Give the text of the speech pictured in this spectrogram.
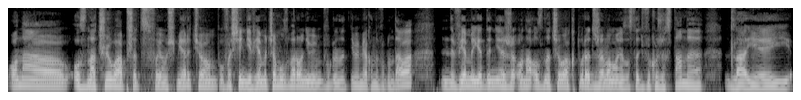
ona oznaczyła przed swoją śmiercią, bo właściwie nie wiemy czemu zmarła, nie wiem, w ogóle nie wiem jak ona wyglądała. Wiemy jedynie, że ona oznaczyła, które drzewa mają zostać wykorzystane dla jej e,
